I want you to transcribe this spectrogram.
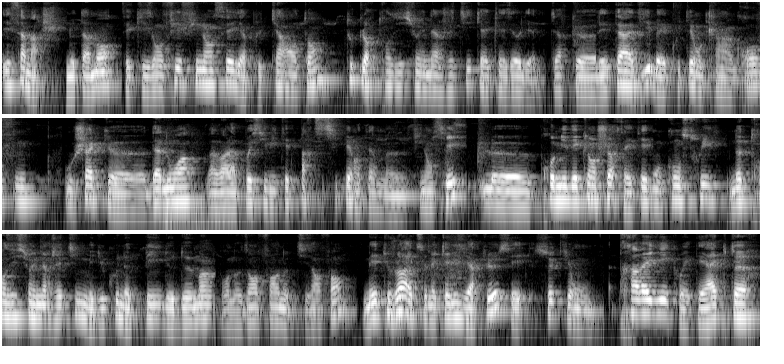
Et ça marche. Notamment, c'est qu'ils ont fait financer il y a plus de 40 ans toute leur transition énergétique avec les éoliennes. C'est-à-dire que l'État a dit, bah, écoutez, on crée un grand fonds où chaque euh, Danois va avoir la possibilité de participer en termes euh, financiers. Le premier déclencheur, ça a été on construit notre transition énergétique, mais du coup notre pays de demain pour nos enfants, nos petits-enfants. Mais toujours avec ce mécanisme vertueux, c'est ceux qui ont travaillé, qui ont été acteurs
